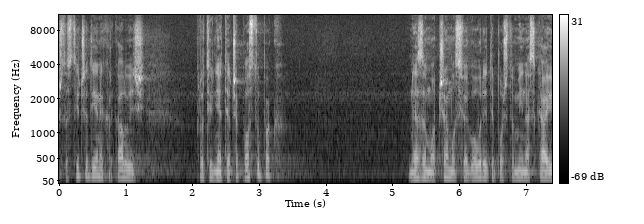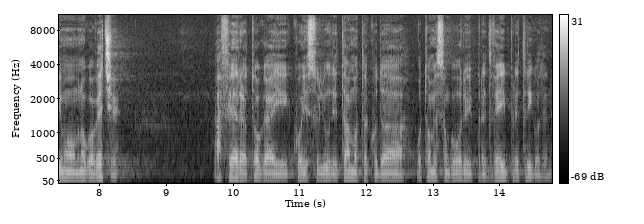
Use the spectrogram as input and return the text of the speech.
Što se tiče Dijene Hrkalović, protiv nje teče postupak. Ne znam o čemu sve govorite, pošto mi na Skaju imamo mnogo veće afere od toga i koji su ljudi tamo, tako da o tome sam govorio i pre dve i pre tri godine.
